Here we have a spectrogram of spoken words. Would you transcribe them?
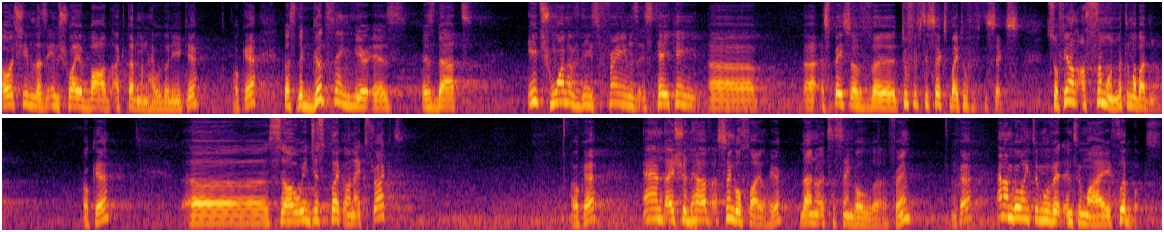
اول شيء ملزقين شوي ببعض اكثر من هودوليك. Okay? بس the good thing here is is that each one of these frames is taking uh, uh, a space of uh, 256 by 256 so فينا نقسمهم مثل ما بدنا okay uh, so we just click on extract okay and I should have a single file here لأنه it's a single uh, frame okay and I'm going to move it into my flipbooks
